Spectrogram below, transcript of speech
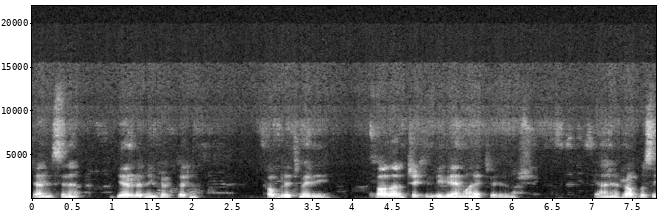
Kendisine yerlerin, göklerin kabul etmediği, dağların çekindiği bir emanet verilmiş. Yani Rabbisi,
